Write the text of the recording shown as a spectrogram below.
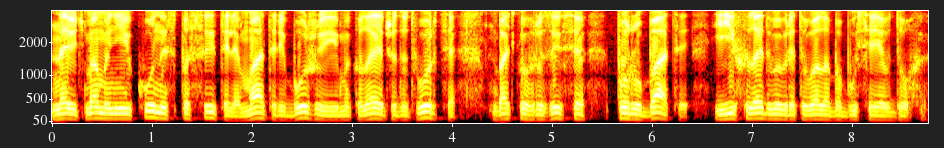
навіть мамині ікони Спасителя, Матері Божої і Миколая Чудотворця, батько грозився порубати, їх ледве врятувала бабуся Явдоха.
